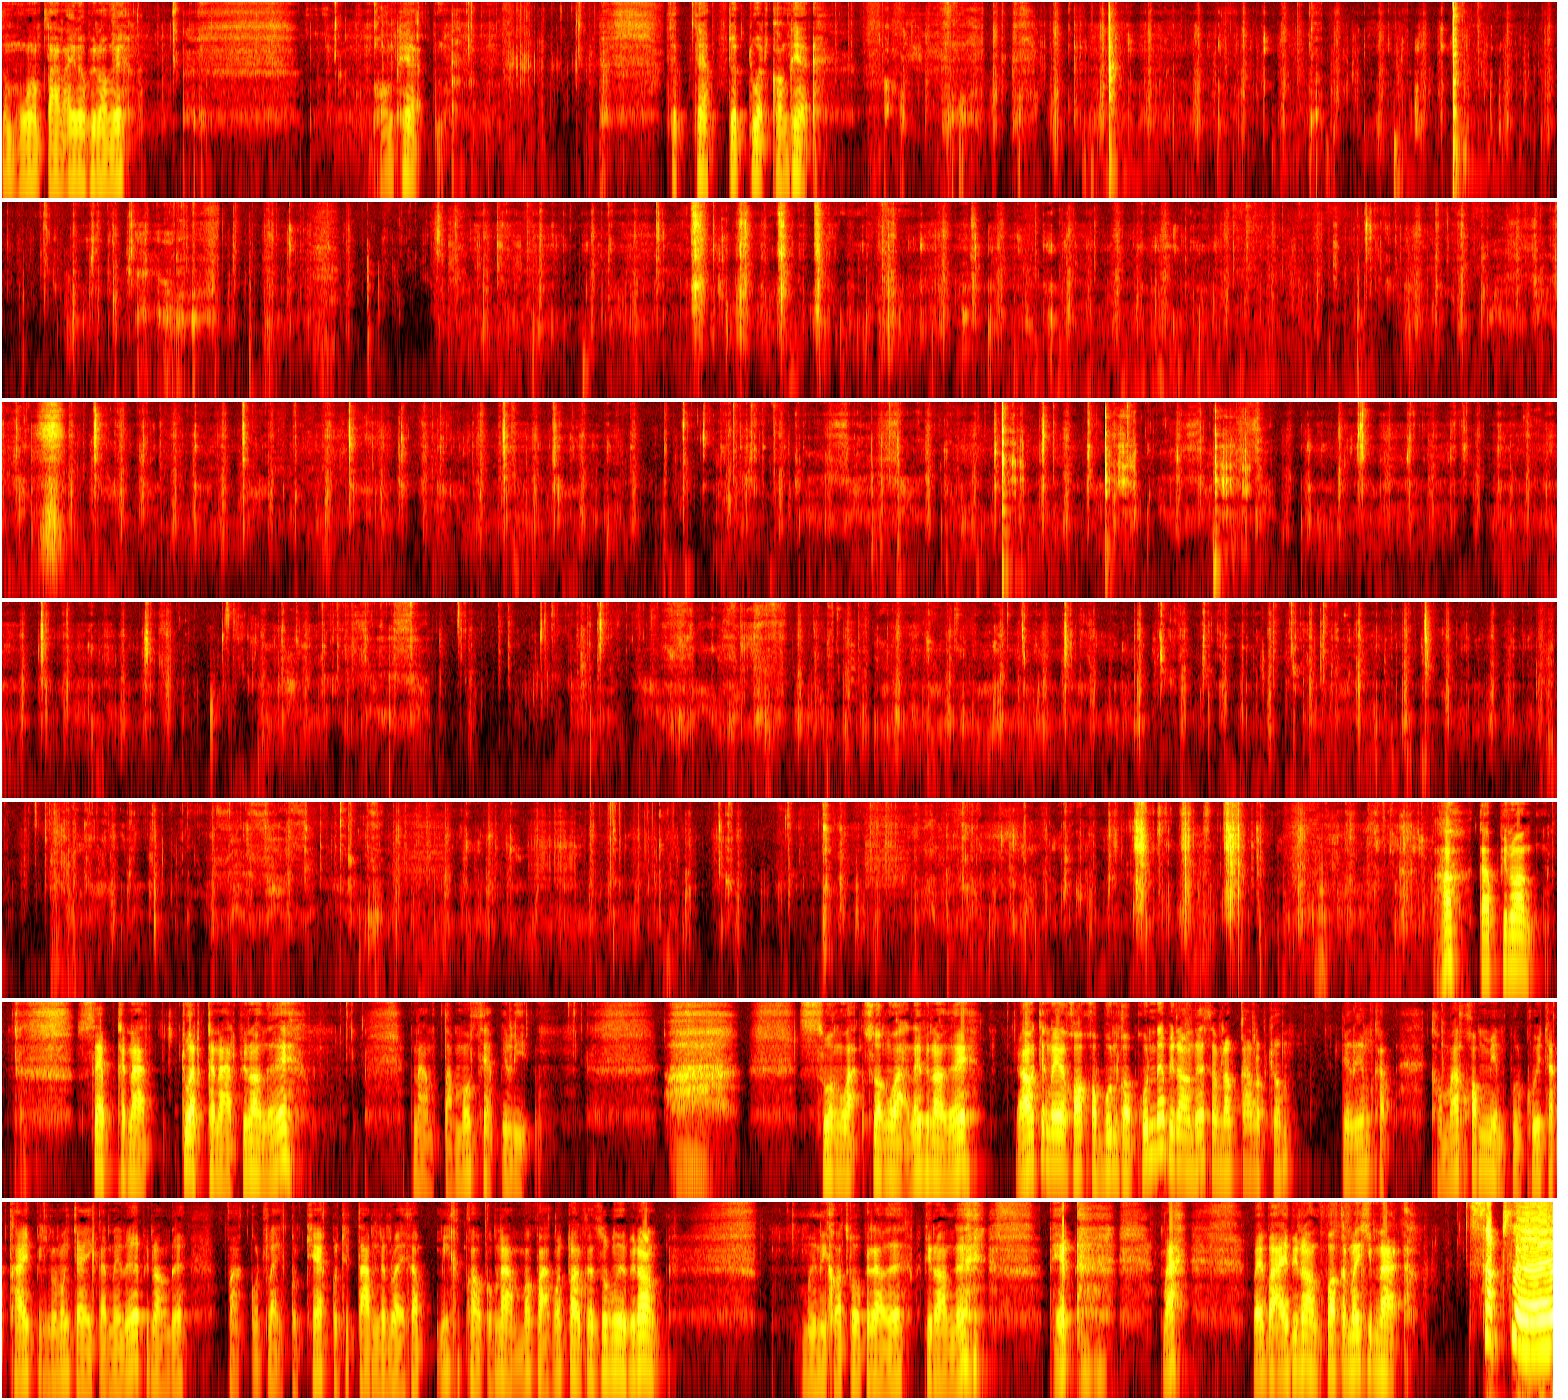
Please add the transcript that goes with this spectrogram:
น้ำหูน้ำตาไหลเราพี่น้องเอ้ยของแท้แซ่บๆจดจวดๆของแท้ เอาครับพี่น้องแซบขนาดจวดขนาดพี่น้องเอ้ยน้ำตำเขาแซบอีหลีอ่าสวงวะสวงวะเลยพี่น้องเอ้ยเอาจังเลยขอขอบบุญขอบคุณเด้อพี่น้องเด้อสำหรับการรับชมอย่าลืมครับเข้ามาคอมเมนต์พูดคุยทักทายเป็นกำลังใจกันในเด้อพี่น้องเด้อฝากกดไลค์กดแชร์กดติดตามกันไว้ครับ มีข่าวกับน้ำมาฝากมาตอนกันสมือพี่น้อง มือนี้ขอตัวไปแล้วเอ้ยพี่น้องเอ้ยเพชรมา บายบายพี่น้องพอกันไว้คลิปหน้าสับเสย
